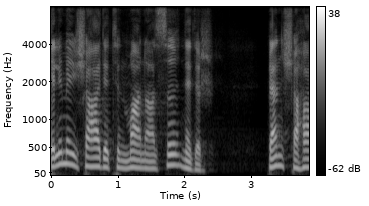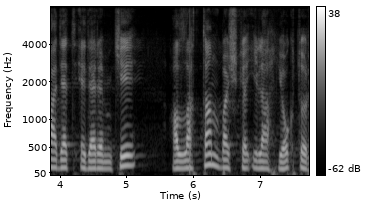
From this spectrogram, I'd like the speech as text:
Kelime-i şehadetin manası nedir? Ben şehadet ederim ki Allah'tan başka ilah yoktur.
